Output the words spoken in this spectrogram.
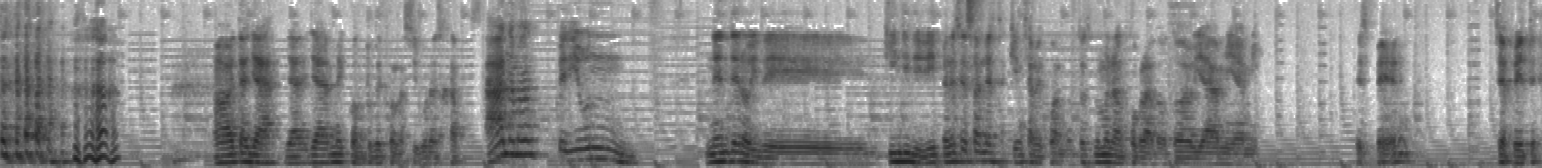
No, ahorita ya, ya, ya me contuve con las figuras japas. Ah, nada más pedí un Nenderoid de King Didi, pero ese sale hasta quién sabe cuándo. Entonces no me lo han cobrado todavía a mí, a mí. Espero. Se mete,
